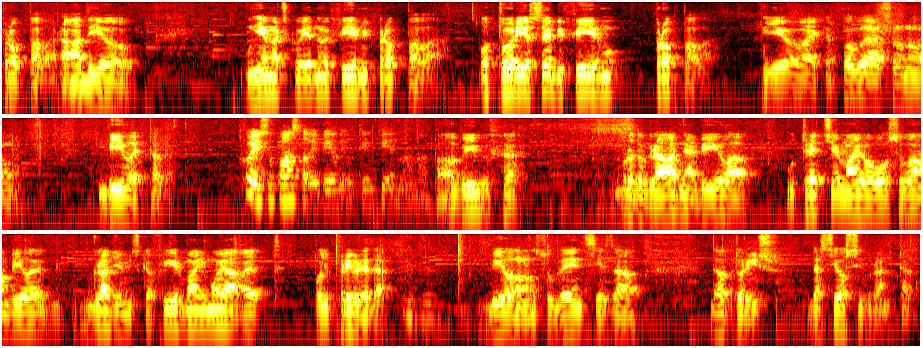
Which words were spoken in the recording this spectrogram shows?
propala, radio u Njemačkoj jednoj firmi propala. Otvorio sebi firmu, propala. I ovaj, kad pogledaš ono, bile toga. Koji su poslovi bili u tim firmama? Pa bi, brodogradnja je bila u 3. maju, ovo su vam bile građevinska firma i moja, et, poljoprivreda. Mm -hmm. Bila ono subvencije za da otvoriš, da si osiguran tako.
